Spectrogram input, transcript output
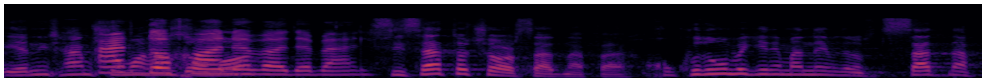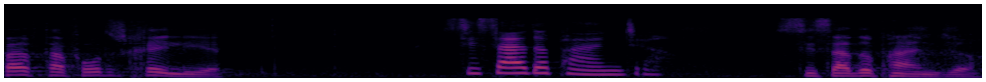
یعنی هم شما هر هم دو داماد؟ خانواده بله. 300 تا 400 نفر. خب کدومو بگیریم؟ من نمی‌دونم. 100 نفر تفاوتش خیلیه. 350 350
